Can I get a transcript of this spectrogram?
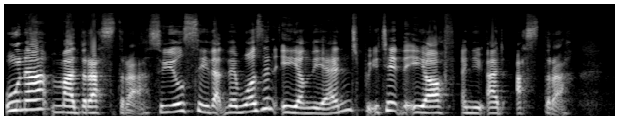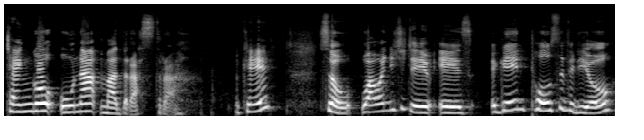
Una madrastra. So you'll see that there was an E on the end, but you take the E off and you add astra. Tengo una madrastra. Okay? So what I want you to do is, again, pause the video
